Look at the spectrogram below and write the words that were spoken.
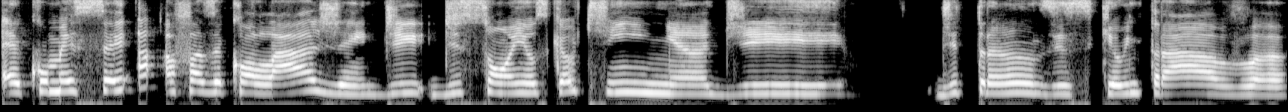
é, comecei a, a, fazer colagem de, de sonhos que eu tinha, de, de transes que eu entrava,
